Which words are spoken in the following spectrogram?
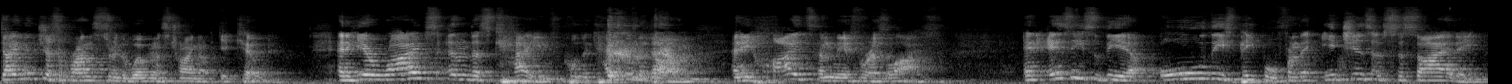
David just runs through the wilderness trying not to get killed. And he arrives in this cave called the Cave of Adullam, and he hides in there for his life. And as he's there, all these people from the edges of society,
